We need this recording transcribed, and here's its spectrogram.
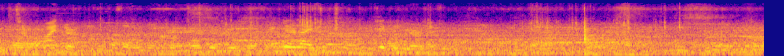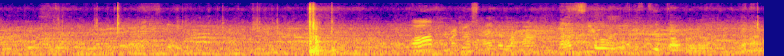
It's a reminder. You're right. Chicken. You're Oh, Mas handle lang ha. What's your attitude cover? Kanang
